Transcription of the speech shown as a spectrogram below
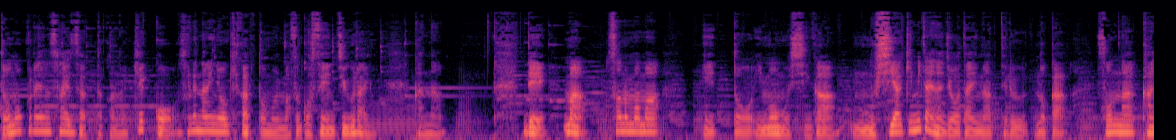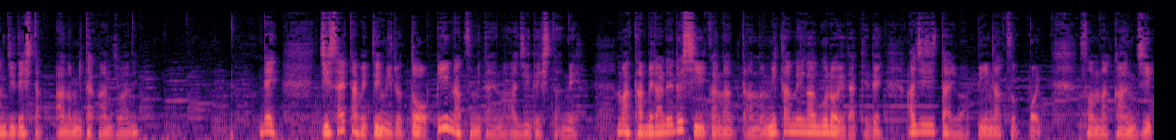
どのくらいのサイズだったかな？結構それなりに大きかったと思います。5センチぐらいかな。で、まあ、そのままえっと、芋虫が蒸し焼きみたいな状態になってるのか、そんな感じでした。あの、見た感じはね。で、実際食べてみると、ピーナッツみたいな味でしたね。まあ食べられるしいいかなって、あの見た目がグロいだけで、味自体はピーナッツっぽい。そんな感じ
